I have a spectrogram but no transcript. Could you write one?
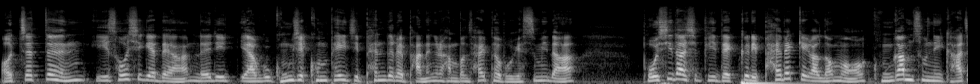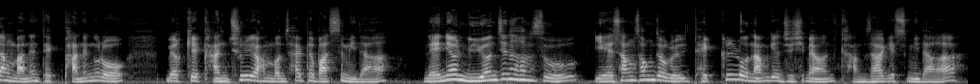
어쨌든 이 소식에 대한 레딧 야구 공식 홈페이지 팬들의 반응을 한번 살펴보겠습니다. 보시다시피 댓글이 800개가 넘어 공감 순위 가장 많은 댓 반응으로 몇 개 간추려 한번 살펴봤습니다. 내년 류현진 선수 예상 성적을 댓글로 남겨주시면 감사하겠습니다.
